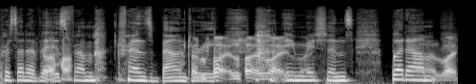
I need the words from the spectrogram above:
percent of it is from transboundary Uh-huh. Right, right, right, emissions. But um, Uh,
